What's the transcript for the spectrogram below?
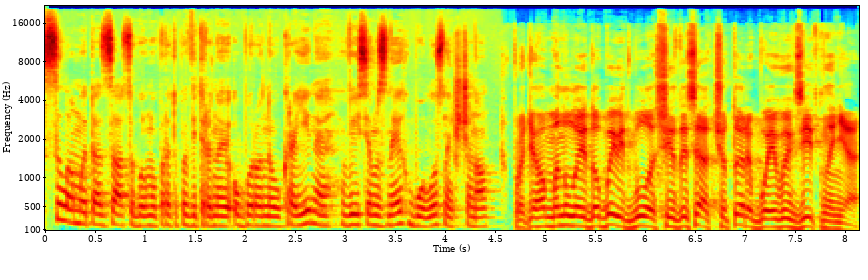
Силами та засобами протиповітряної оборони України вісім з них було знищено. Протягом минулої доби відбулося 64 бойових зіткнення.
